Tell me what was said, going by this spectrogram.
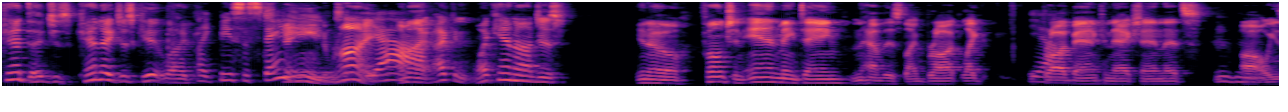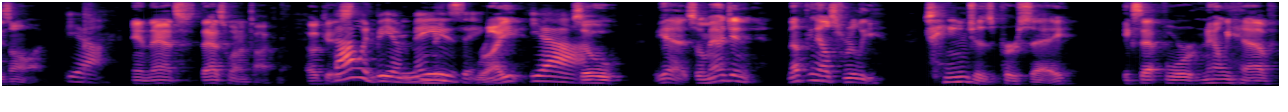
can't I just can't I just get like like be sustained, sustained right yeah I'm like I can why can't I just you know function and maintain and have this like broad like yeah broadband connection that's Mhm. always on yeah and that's that's what I'm talking about okay That would be amazing. right yeah so yeah, so imagine nothing else really changes per se, except for now we have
